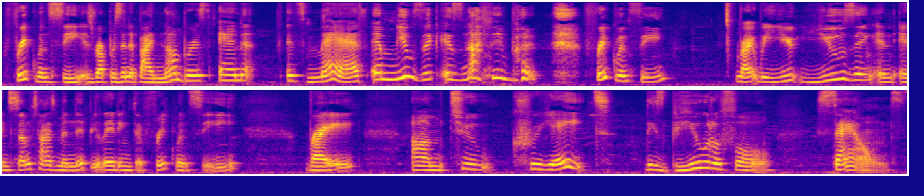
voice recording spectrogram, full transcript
Frequency is represented by numbers and it's math and music is nothing but frequency right? We u- using and, and sometimes manipulating the frequency right? Um, to create these beautiful sounds.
